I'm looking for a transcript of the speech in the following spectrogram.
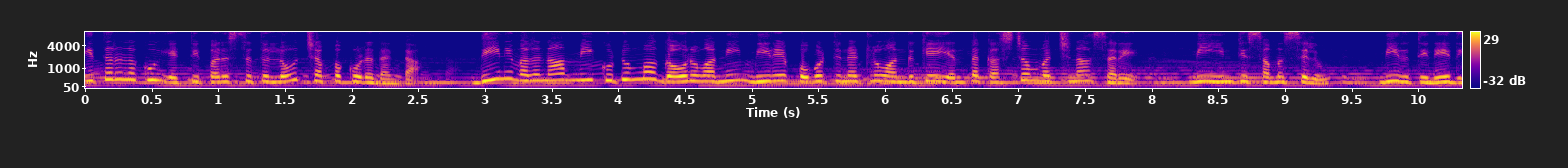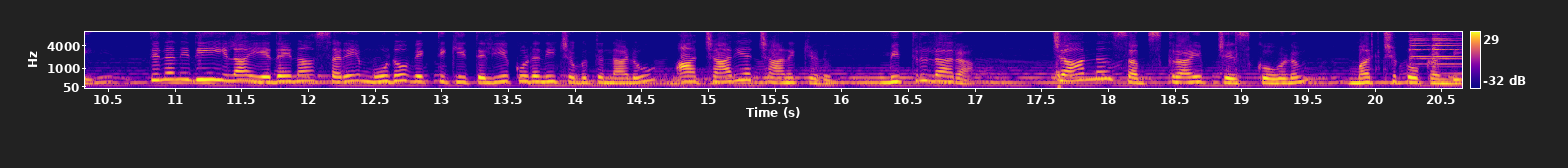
ఇతరులకు ఎట్టి పరిస్థితుల్లో చెప్పకూడదంట. దీని వలన మీ కుటుంబ గౌరవాన్ని మీరే పొగొట్టినట్లు అందుకే ఎంత కష్టం వచ్చినా సరే మీ ఇంటి సమస్యలు మీరు తినేది తిననిది ఇలా ఏదైనా సరే మూడో వ్యక్తికి తెలియకూడని చెబుతున్నాడు ఆచార్య చాణక్యుడు. మిత్రులారా ఛానల్ సబ్స్క్రైబ్ చేసుకోవడం మర్చిపోకండి.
